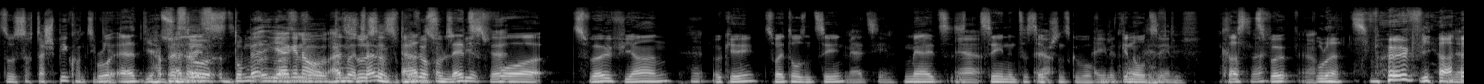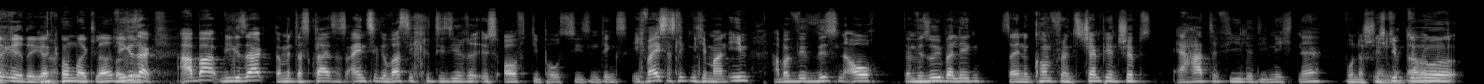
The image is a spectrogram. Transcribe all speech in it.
so ist doch das Spiel Bro, konzipiert. er Die haben besser Also, als dumm ja, genau. so Also so ist das- er hat zuletzt ja. vor zwölf Jahren, Ja. okay, 2010, Mehr als 10. mehr als Ja. 10 Interceptions geworfen. Eigentlich Genau auch 10. gesehen. Krass, Krass, ne? zwölf, Ja. Bruder, zwölf Jahre, Digga, komm mal klar. Wie damit. gesagt, aber wie gesagt, damit das klar ist, das Einzige, was ich kritisiere, ist oft die Postseason-Dings. Ich weiß, das liegt nicht immer an ihm, aber wir wissen auch, wenn wir so überlegen, seine Conference Championships, er hatte viele, die nicht, ne? Wunderschön. ich gebe dir nur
